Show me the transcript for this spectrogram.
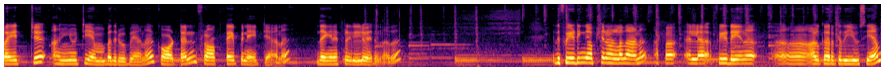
റേറ്റ് അഞ്ഞൂറ്റി എൺപത് രൂപയാണ്. കോട്ടൺ ഫ്രോക്ക് ടൈപ്പ് നൈറ്റ് ആണ്. ഇതെങ്ങനെ ഫ്രില്ല് വരുന്നത്? ഇത് ഫീഡിങ് ഓപ്ഷൻ ഉള്ളതാണ്. അപ്പോൾ എല്ലാ ഫീഡ് ചെയ്യുന്ന ആൾക്കാർക്ക് ഇത് യൂസ് ചെയ്യാം.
